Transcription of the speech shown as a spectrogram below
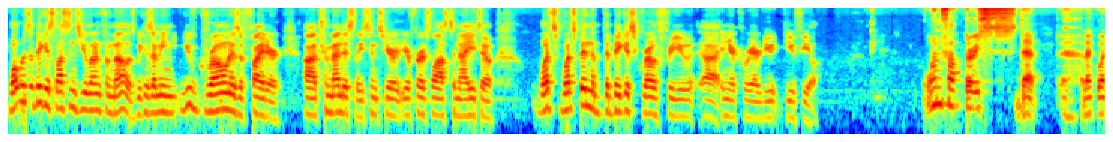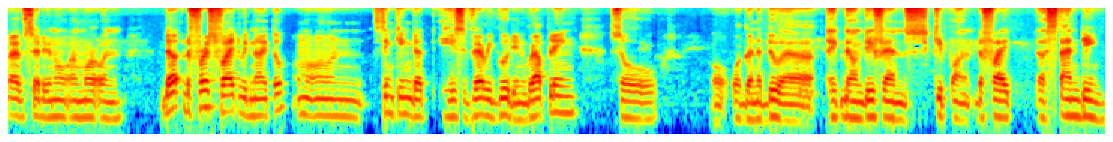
what was the biggest lessons you learned from those? Because I mean, you've grown as a fighter uh, tremendously since your your first loss to Naito. What's what's been the, the biggest growth for you uh, in your career? Do you do you feel? One factor is that, like what I've said, you know, I'm more on the the first fight with Naito. I'm on thinking that he's very good in grappling, so oh, we're gonna do a takedown defense, keep on the fight uh, standing.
